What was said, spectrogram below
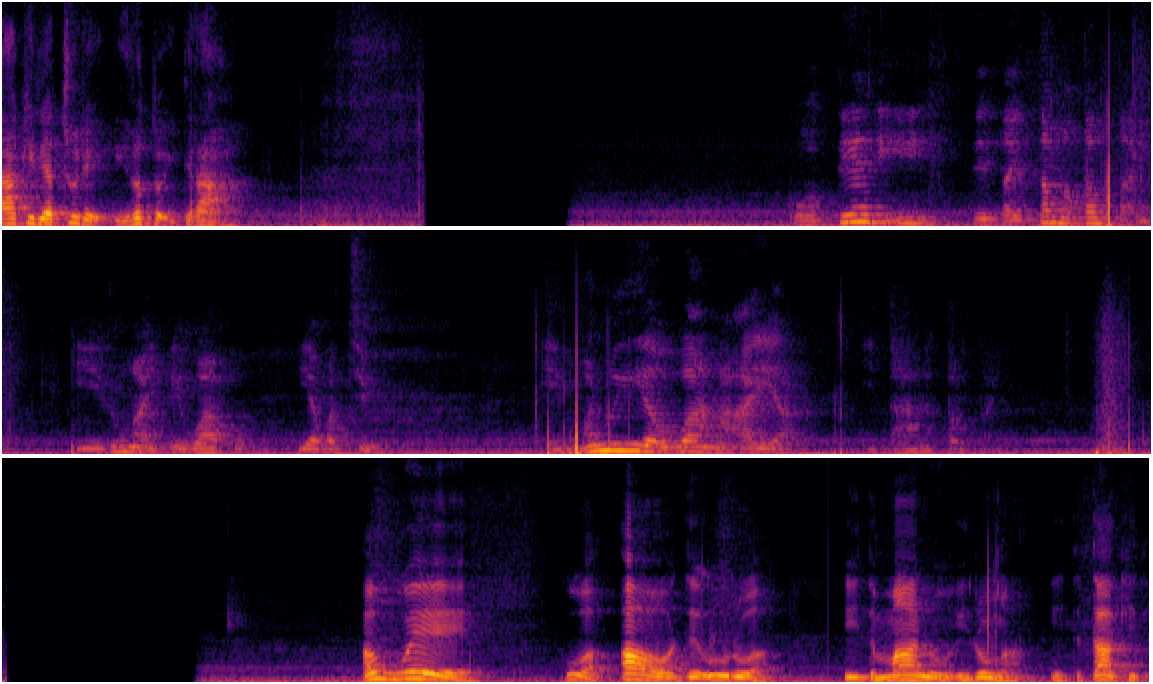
tākiri ature i roto i te rā. Ko te ari i te tai tamatautai. tautai. mai iwapo iawatiu he manui a wana aia i tāna tautai. Auē, kua ao te urua i te manu i runga i te tākiri.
